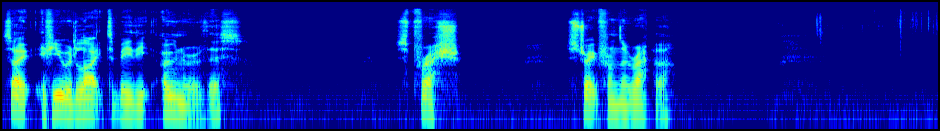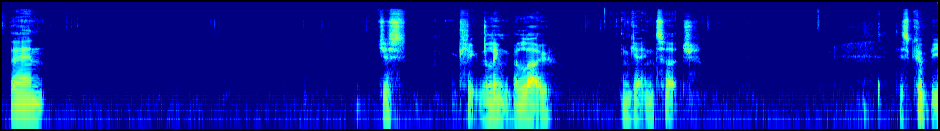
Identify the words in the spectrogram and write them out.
So if you would like to be the owner of this, it's fresh, straight from the wrapper. Then just click the link below and get in touch. This could be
